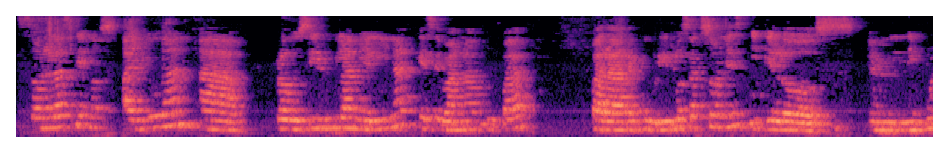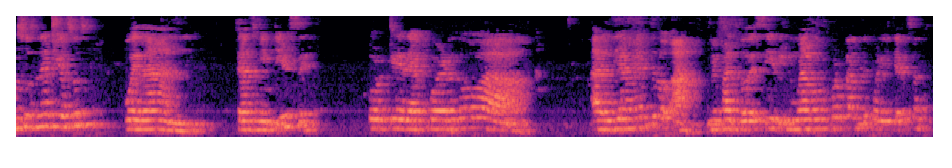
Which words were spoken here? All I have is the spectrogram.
son las que nos ayudan a producir la mielina que se van a ocupar para recubrir los axones y que los em, impulsos nerviosos puedan transmitirse. Porque de acuerdo a, al diámetro, ah, me faltó decir algo importante pero interesante.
